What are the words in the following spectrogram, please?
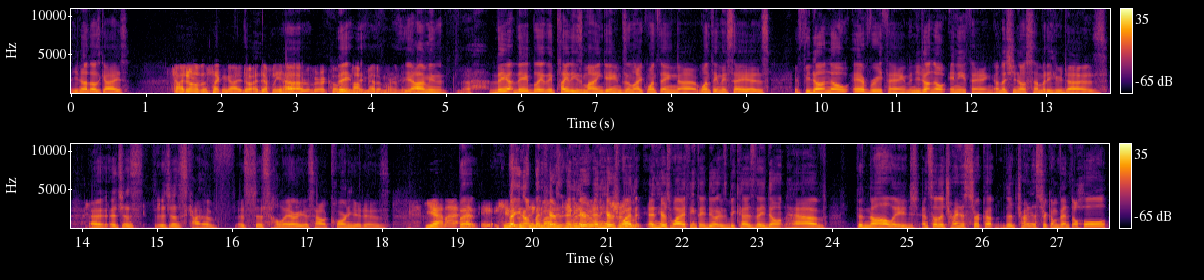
You know those guys? I don't know the second guy. I, I definitely have uh, heard of Eric Hovind, not met him or anything. Yeah, I mean, they they play they play these mind games, and like one thing uh, one thing they say is, if you don't know everything, then you don't know anything unless you know somebody who does. And it just it just kind of it's just hilarious how corny it is. Yeah, and I, but, and but you know, but here's and, here, and here's true. why and here's why I think they do it is because they don't have the knowledge, and so they're trying to circum they're trying to circumvent the whole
